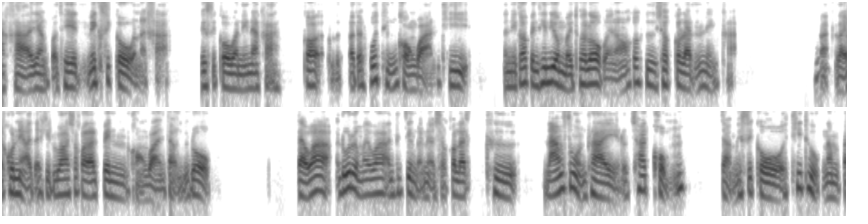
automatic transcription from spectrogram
นะคะ อย่างประเทศเม็กซิโกนะคะเม็กซิโกวันนี้นะคะ ก็เราจะพูดถึงของหวานที่ อันนี้ก็เป็นที่นิยมไปทั่วโลกเลยเนาะก็คือช็อกโกแลตนั่นเองค่ะ หลายคนเนี่ยอาจจะคิดว่าช็อกโกแลตเป็นของหวานจากยุโรป แต่ว่ารู้หรือไม่ว่าอันที่จริงแล้วเนี่ยช็อกโกแลตคือน้ำสมุนไพรรสชาติขมจากเม็กซิโกที่ถูกนำไป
